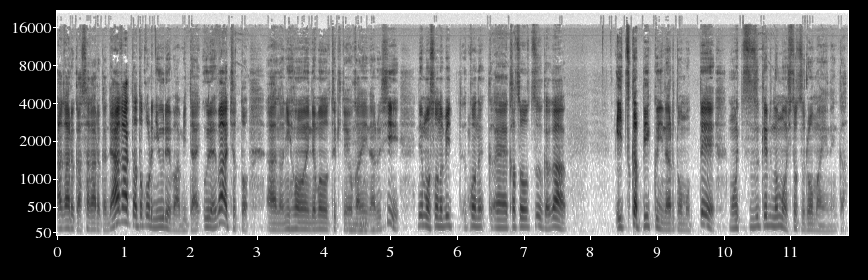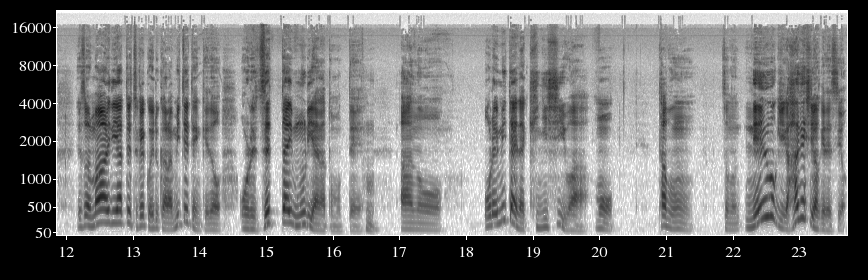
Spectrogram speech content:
上がるか下がるか。で上がったところに売ればみたい。売ればちょっとあの日本円で戻ってきてお金になるし、でもそのビットこの、えー仮想通貨がいつかビッグになると思って持ち続けるのも一つロマンやねんか。でそれ周りでやってる人結構いるから見ててんけど俺絶対無理やなと思って、うん。あの俺みたいな気にしいはもう多分その値動きが激しいわけですよ。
